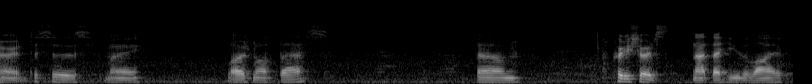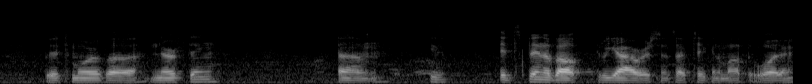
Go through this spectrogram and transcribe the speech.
Alright, this is my largemouth bass. Um, pretty sure it's not that he's alive, but it's more of a nerve thing. Um, he's, it's been about three hours since I've taken him out the water,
